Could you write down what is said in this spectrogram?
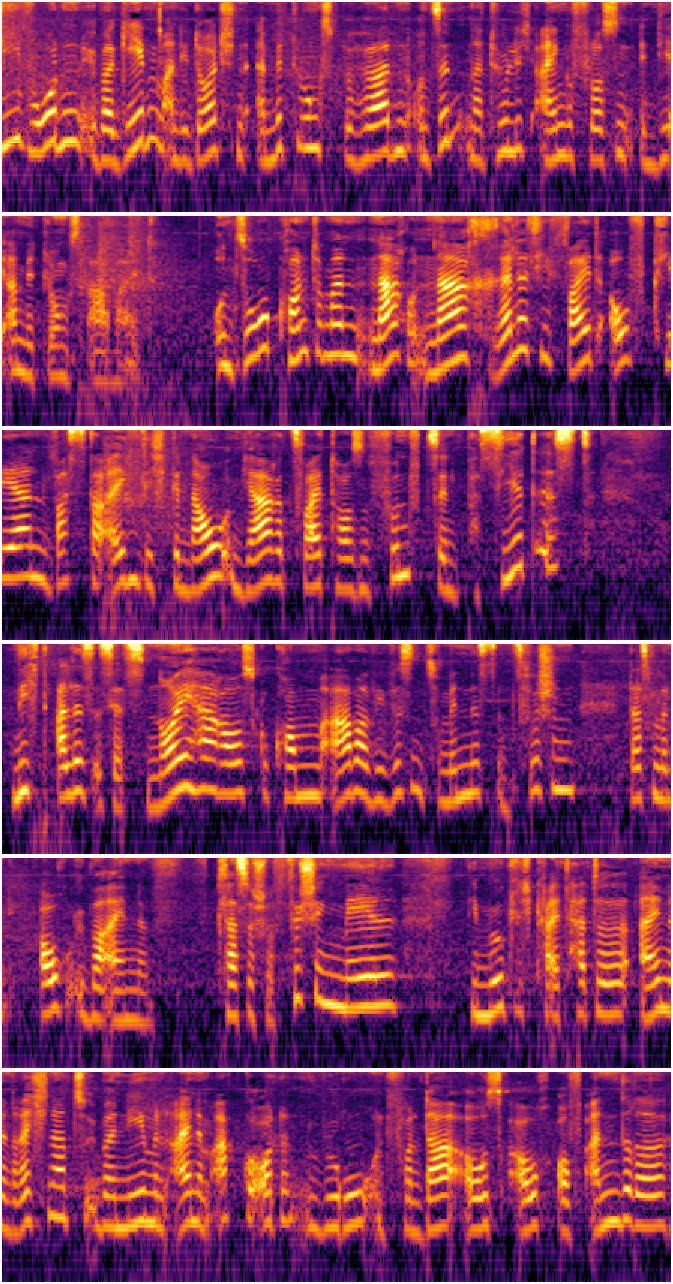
die wurden übergeben an die deutschen Ermittlungsbehörden und sind natürlich eingeflossen in die Ermittlungsarbeit. Und so konnte man nach und nach relativ weit aufklären, was da eigentlich genau im Jahre 2015 passiert ist. Nicht alles ist jetzt neu herausgekommen, aber wir wissen zumindest inzwischen, dass man auch über eine klassische Phishing-Mail die Möglichkeit hatte, einen Rechner zu übernehmen in einem Abgeordnetenbüro und von da aus auch auf andere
